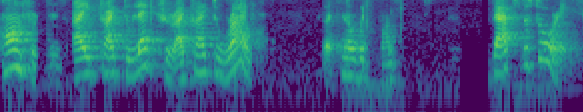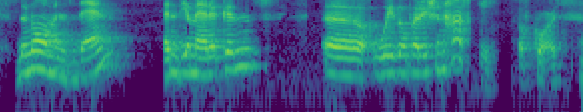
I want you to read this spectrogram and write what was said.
conferences, I tried to lecture, I tried to write, but nobody wants. That's the story. The Normans then, and the Americans uh, with Operation Husky, of course,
